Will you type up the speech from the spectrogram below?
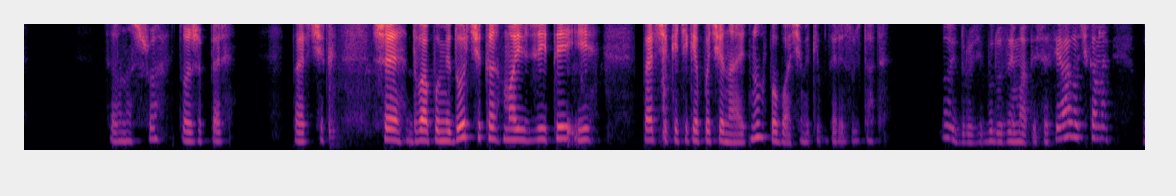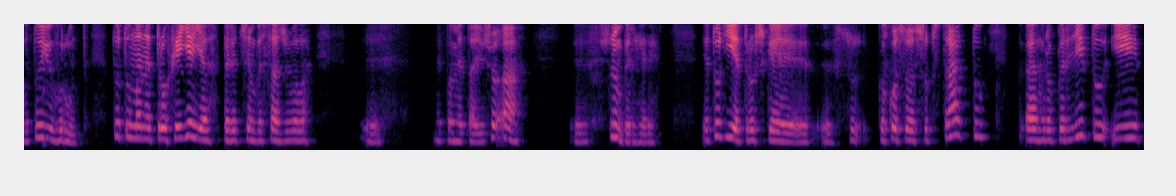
Це у нас що? Теж пер... перчик. Ще два помідорчика мають зійти, і перчики тільки починають. Ну, побачимо, який буде результат. Ну і, друзі, буду займатися фіалочками, готую ґрунт. Тут у мене трохи є, я перед цим висаджувала, е, не пам'ятаю, що, а, е, шлюмбергери. Е, Тут є трошки е, кокосового субстракту, агроперліту і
